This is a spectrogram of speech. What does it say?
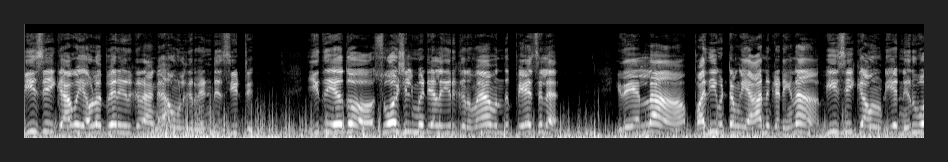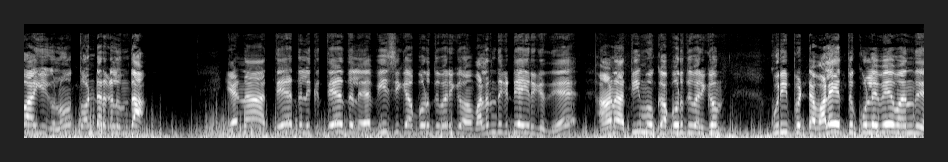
பிசிக்காக எவ்வளோ பேர் இருக்கிறாங்க? அவங்களுக்கு ரெண்டு சீட்டு. இது ஏதோ சோஷியல் மீடியாவில் இருக்கிறவன் வந்து பேசலை. இதையெல்லாம் பதிவிட்டவங்க யாருன்னு கேட்டிங்கன்னா விசிகாவுடைய நிர்வாகிகளும் தொண்டர்களும் தான். ஏன்னா தேர்தலுக்கு தேர்தல் விசிகா பொறுத்த வரைக்கும் வளர்ந்துக்கிட்டே இருக்குது. ஆனால் திமுக பொறுத்த வரைக்கும் குறிப்பிட்ட வளையத்துக்குள்ளவே வந்து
